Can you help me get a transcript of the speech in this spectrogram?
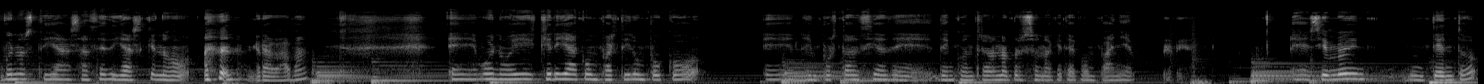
Buenos días. Hace días que no grababa. Eh, bueno, hoy quería compartir un poco eh, la importancia de, encontrar una persona que te acompañe. Eh, siempre intento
